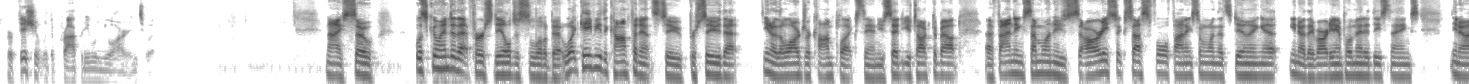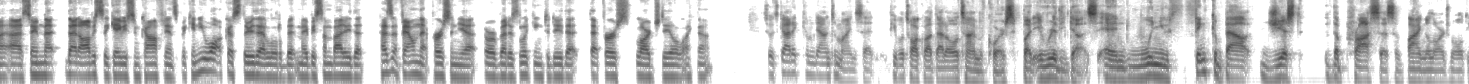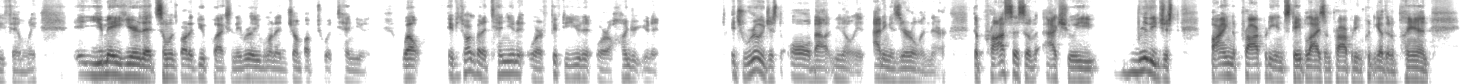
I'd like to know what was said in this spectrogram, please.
proficient with the property when you are into it. Nice. So let's go into that first deal just a little bit. What gave you the confidence to pursue that you know the larger complex then. You said you talked about uh, finding someone who's already successful finding someone that's doing it. You know they've already implemented these things. You know i assume that that obviously gave you some confidence but can you walk us through that a little bit? Maybe somebody that hasn't found that person yet or but is looking to do that that first large deal like that. So it's got to come down to mindset. People talk about that all the time, of course, but it really does. And when you think about just the process of buying a large multifamily. You may hear that someone's bought a duplex and they really want to jump up to a 10 unit. Well, if you talk about a 10 unit or a 50 unit or a 100 unit, it's really just all about you know adding a zero in there the process of actually really just buying the property and stabilizing property and putting together the plan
